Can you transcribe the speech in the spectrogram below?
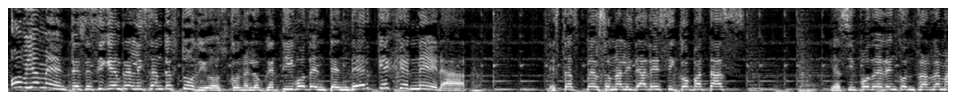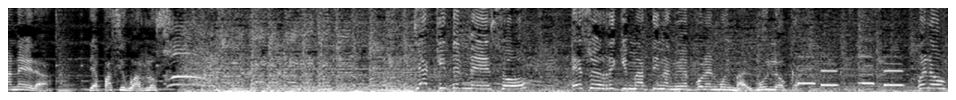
Obviamente se siguen realizando estudios con el objetivo de entender qué genera estas personalidades psicópatas y así poder encontrar la manera de apaciguarlos. Ya quítenme eso. Eso es Ricky Martin, a mí me ponen muy mal, muy loca. Bueno,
